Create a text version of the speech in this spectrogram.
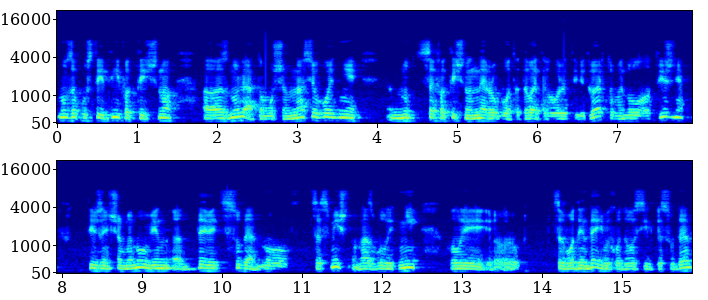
ну запустити і фактично з нуля. Тому що на сьогодні ну це фактично не робота. Давайте говорити відверто. Минулого тижня, тиждень, що минув, він е, 9 суден. Ну це смішно. У нас були дні, коли е, це в один день виходило стільки суден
